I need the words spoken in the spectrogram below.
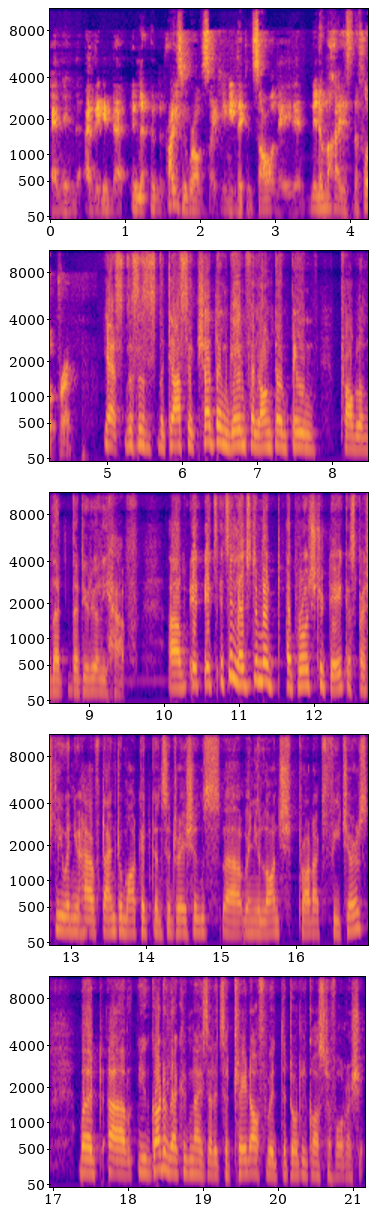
And in, I think in the, in the in the privacy world, it's like you need to consolidate and minimize the footprint. Yes, this is the classic short-term gain for long-term pain problem that that you really have. Um, it, it's it's a legitimate approach to take, especially when you have time to market considerations uh, when you launch products features. But um, you got to recognize that it's a trade-off with the total cost of ownership.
